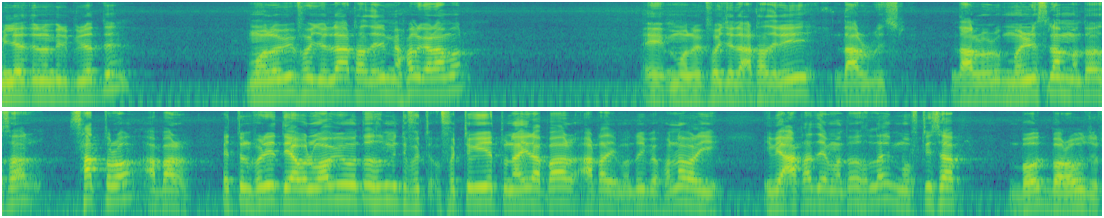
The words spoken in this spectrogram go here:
মিলাদুলনবীর বিরুদ্ধে মৌলবী ফৈজুল্লাহ আঠাদারি মেহল গ্রামর এই মৌলবী ফৈজুল্লাহ আঠাদারি দারুল দারুল মনির ইসলাম মাদ্রাসার ছাত্র, আবার এতুন ফরি দেওয়ার মাবি মতো মিতি ফচ্চ গিয়ে তুনাই রাপার আটা যে মতো ইবে ফন্না বাড়ি ইবে আটা যে মতো হলাই মুফতি সাহেব বহুত বড় হুজুর।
